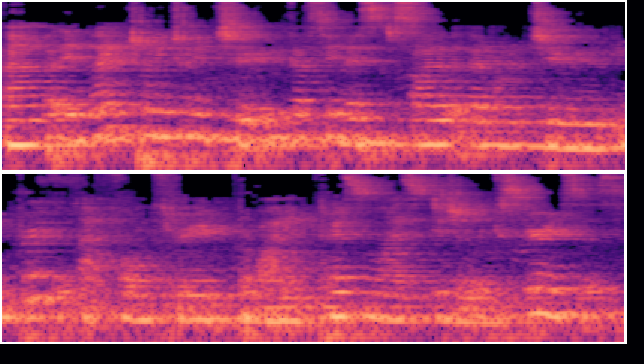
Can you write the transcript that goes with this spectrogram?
Uh, but in late 2022, GovCMS decided that they wanted to improve the platform through providing personalised digital experiences.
